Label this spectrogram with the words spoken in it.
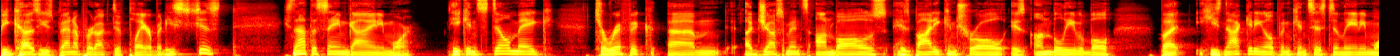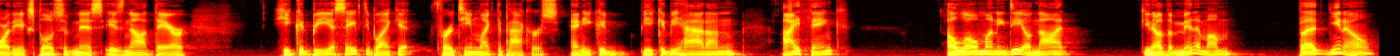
because he's been a productive player, but he's just he's not the same guy anymore. He can still make terrific um, adjustments on balls. His body control is unbelievable, but he's not getting open consistently anymore. The explosiveness is not there. He could be a safety blanket for a team like the Packers, and he could he could be had on, I think, a low money deal, not you know the minimum, but you know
